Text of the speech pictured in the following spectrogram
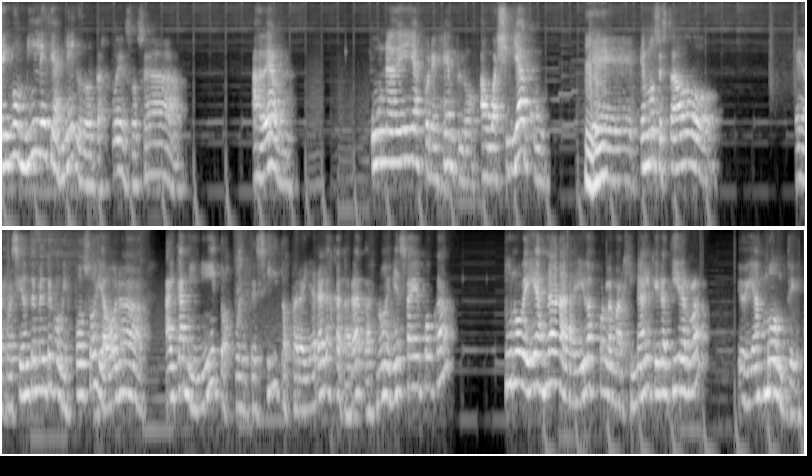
tengo miles de anécdotas, pues, o sea, a ver, una de ellas, por ejemplo, Aguachillacu, que hemos estado eh, recientemente con mi esposo y ahora hay caminitos, puentecitos para llegar a las cataratas, ¿no? En esa época tú no veías nada, ibas por la marginal que era tierra y veías monte,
